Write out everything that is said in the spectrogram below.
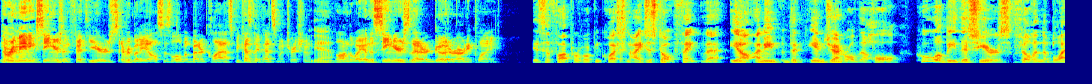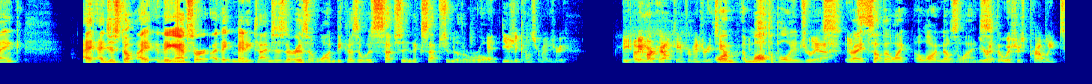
The Yeah. remaining seniors and fifth years, everybody else is a little bit better class because they've had some attrition Yeah. along the way, and the seniors that are good are already playing. It's a thought provoking question. I just don't think that you know. I mean, the in general, the whole who will be this year's fill in the blank. I, I just don't. I the answer I think many times is there isn't one because it was such an exception to the rule. It usually comes from injury. The- I mean, Mark Harrell came from injury too. or multiple injuries, Yeah, right? Something like along those lines. You're right. The Weishar's probably t-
